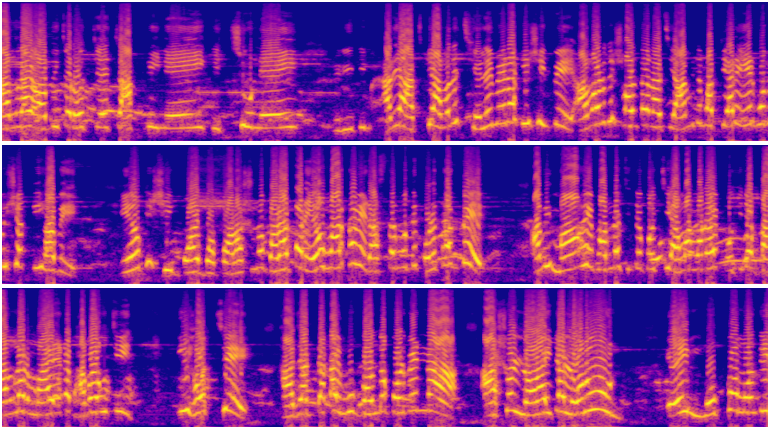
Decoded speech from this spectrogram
বাংলায় অবিচার হচ্ছে, চাকরি নেই, কিচ্ছু নেই, রীতি আরে আজকে আমাদের ছেলে মেয়েরা কি শিখবে? আমারও তো সন্তান আছে, আমি তো ভাবছি, আরে এর ভবিষ্যৎ কি হবে? এও কি পড়াশোনা করার পর এও মার খাবে, রাস্তার মধ্যে পড়ে থাকবে? আমি মা হয়ে ভাবনা চিন্তা করছি, আমার মনে হয় প্রতিটা বাংলার মায়ের এটা ভাবা উচিত। কি হচ্ছে? হাজার টাকায় মুখ বন্ধ করবেন না। আসল লড়াইটা লড়ুন। এই মুখ্যমন্ত্রী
